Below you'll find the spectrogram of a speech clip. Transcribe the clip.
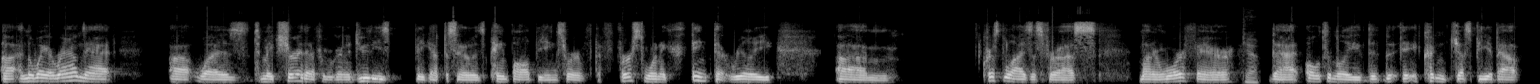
Uh, and the way around that uh, was to make sure that if we were going to do these big episodes, paintball being sort of the first one, I think that really um, crystallizes for us modern warfare Yeah. that ultimately the, the, it couldn't just be about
